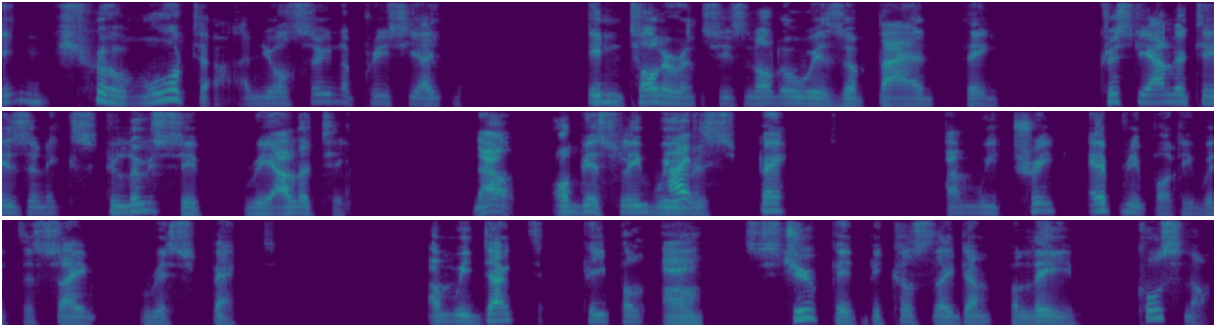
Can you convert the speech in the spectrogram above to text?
impure water, and you'll soon appreciate that intolerance is not always a bad thing. Christianity is an exclusive reality. Now, obviously, we I- respect and we treat everybody with the same respect. And we don't think people are stupid because they don't believe. Of course not.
